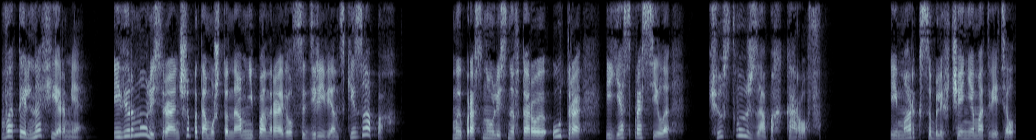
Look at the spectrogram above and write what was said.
в отель на ферме, и вернулись раньше, потому что нам не понравился деревенский запах. Мы проснулись на второе утро, и я спросила, «Чувствуешь запах коров?» И Марк с облегчением ответил,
